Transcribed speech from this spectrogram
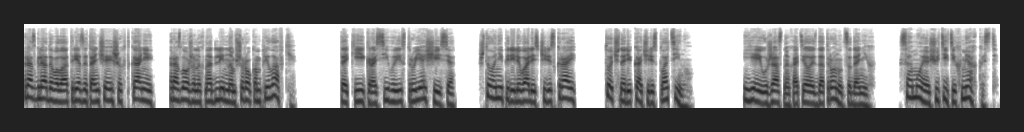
разглядывала отрезы тончайших тканей, разложенных на длинном широком прилавке. Такие красивые и струящиеся, что они переливались через край, точно река через плотину. Ей ужасно хотелось дотронуться до них, самой ощутить их мягкость.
